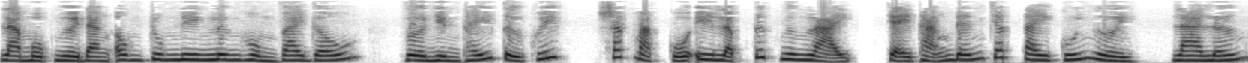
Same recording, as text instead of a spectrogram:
là một người đàn ông trung niên lưng hùng vai gấu, vừa nhìn thấy từ khuyết, sắc mặt của y lập tức ngưng lại, chạy thẳng đến chắp tay cuối người, la lớn,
